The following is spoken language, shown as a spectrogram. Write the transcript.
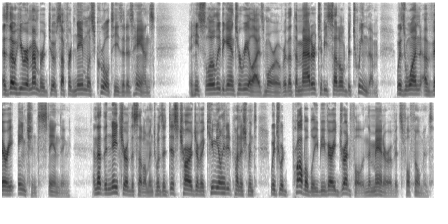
as though he remembered to have suffered nameless cruelties at his hands, and he slowly began to realize, moreover, that the matter to be settled between them was one of very ancient standing, and that the nature of the settlement was a discharge of accumulated punishment which would probably be very dreadful in the manner of its fulfillment.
